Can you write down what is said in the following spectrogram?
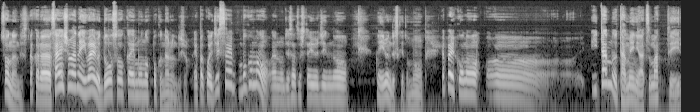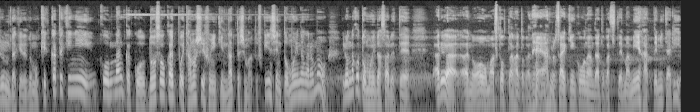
そうなんです。だから、最初はね、いわゆる同窓会ものっぽくなるんでしょ。やっぱこれ実際、僕もあの自殺した友人の、ね、いるんですけども、やっぱりこの、痛むために集まっているんだけれども、結果的に、こう、なんかこう、同窓会っぽい楽しい雰囲気になってしまうと、不謹慎と思いながらも、いろんなことを思い出されて、あるいは、あの、お前太ったなとかね、あの、最近こうなんだとかつって、まあ、見え張ってみたり、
